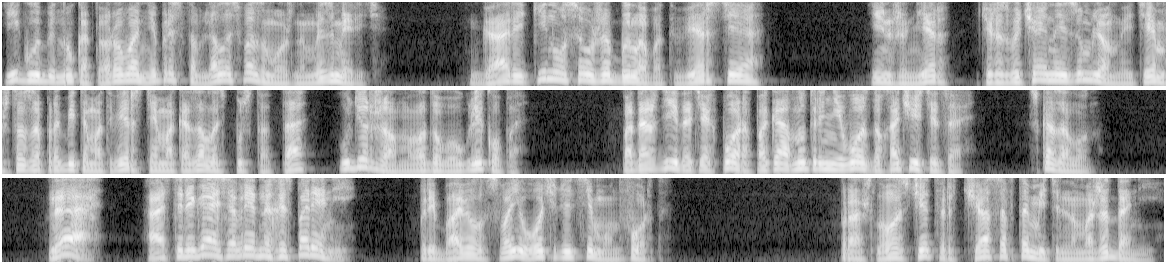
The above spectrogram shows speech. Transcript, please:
и глубину которого не представлялось возможным измерить. Гарри кинулся уже было в отверстие. Инженер, чрезвычайно изумленный тем, что за пробитым отверстием оказалась пустота, удержал молодого углекопа. «Подожди до тех пор, пока внутренний воздух очистится», — сказал он. «Да, остерегайся вредных испарений», — прибавил в свою очередь Симон Форд. Прошло с четверть часа в томительном ожидании.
